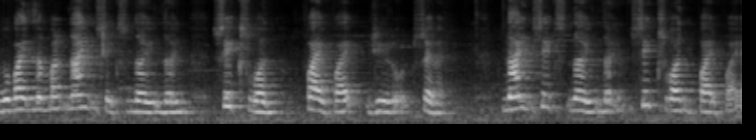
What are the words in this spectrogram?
mobile number nine six nine nine six one five five zero seven. Nine six nine nine six one five five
